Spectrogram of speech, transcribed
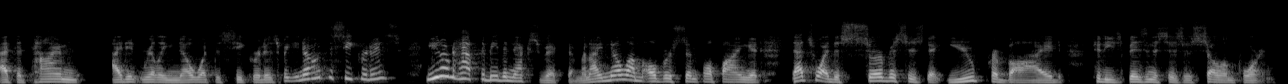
At the time, I didn't really know what the secret is, but you know what the secret is? You don't have to be the next victim. And I know I'm oversimplifying it. That's why the services that you provide to these businesses is so important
